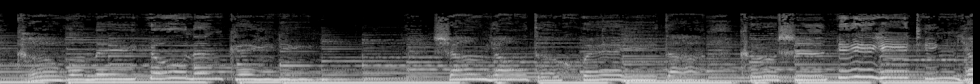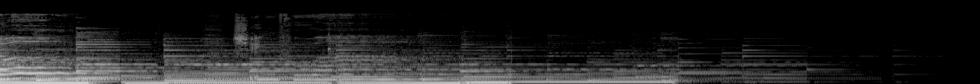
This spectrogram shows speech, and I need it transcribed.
可我没有能给你想要的回答，可是你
